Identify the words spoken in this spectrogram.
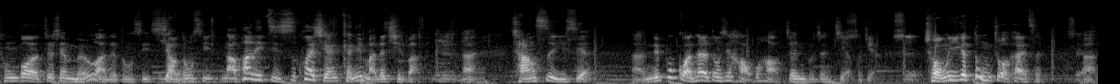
通过这些门碗的东西、小东西，哪怕你几十块钱，肯定买得起吧？嗯。啊，尝试一下。啊，你不管它的东西好不好、真不真、假不假，是。从一个动作开始。啊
